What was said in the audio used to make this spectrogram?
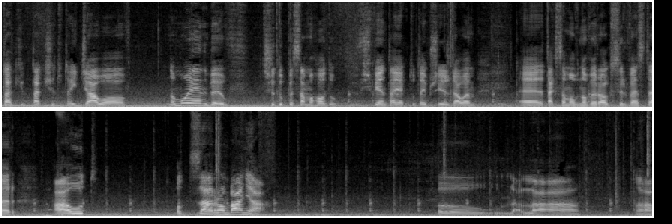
Tak, tak się tutaj działo. No młyn był, trzy dupy samochodu. W święta jak tutaj przyjeżdżałem, e, tak samo w Nowy Rok, Sylwester, aut od zarąbania. O la la. Aha,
